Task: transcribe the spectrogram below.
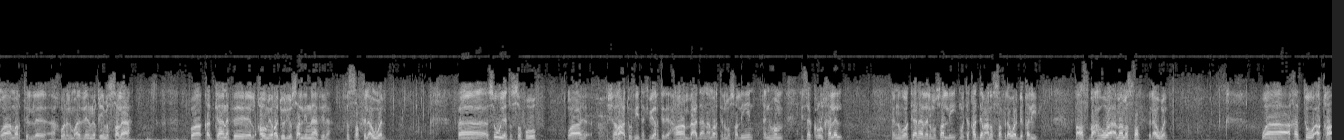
وأمرت أخونا المؤذن أن يقيم الصلاة. وقد كان في القوم رجل يصلي النافلة في الصف الأول. فسويت الصفوف وشرعت في تكبيرة الإحرام بعد أن أمرت المصلين إنهم يسكروا الخلل لأنه هو كان هذا المصلي متقدم عن الصف الأول بقليل فأصبح هو أمام الصف الأول. وأخذت أقرأ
